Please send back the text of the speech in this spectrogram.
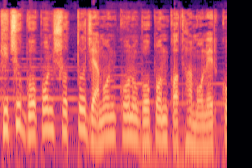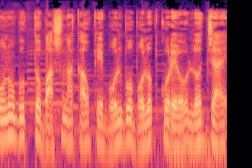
কিছু গোপন সত্য যেমন কোনো গোপন কথা মনের কোনো গুপ্ত বাসনা কাউকে বলব বলব করেও লজ্জায়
